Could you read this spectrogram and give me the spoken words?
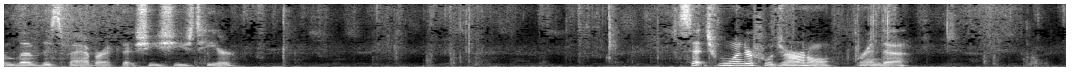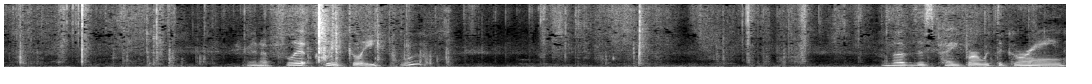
I love this fabric that she's used here. Such wonderful journal, Brenda. I'm going to flip quickly. I love this paper with the green.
